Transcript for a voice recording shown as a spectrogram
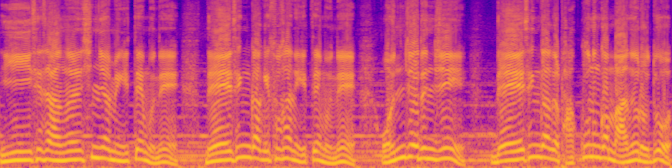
이 세상은 신념이기 때문에 내 생각의 소산이기 때문에 언제든지 내 생각을 바꾸는 것만으로도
